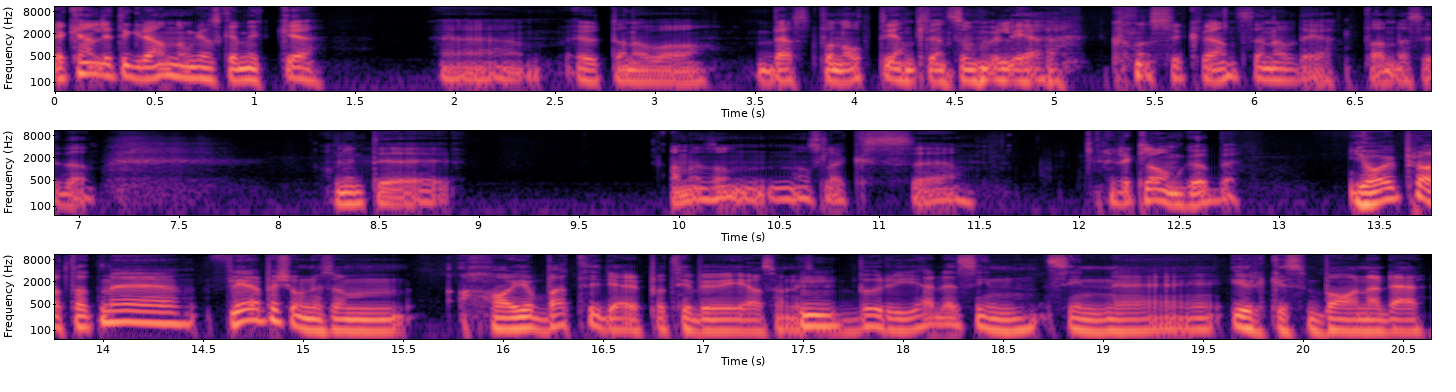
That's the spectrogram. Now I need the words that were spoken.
jag kan lite grann om ganska mycket eh, utan att vara bäst på något egentligen som vill är konsekvensen av det på andra sidan. Om det inte ja, men som någon slags eh, reklamgubbe. Jag har ju pratat med flera personer som har jobbat tidigare på TBV och som liksom mm. började sin, sin eh, yrkesbana där.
